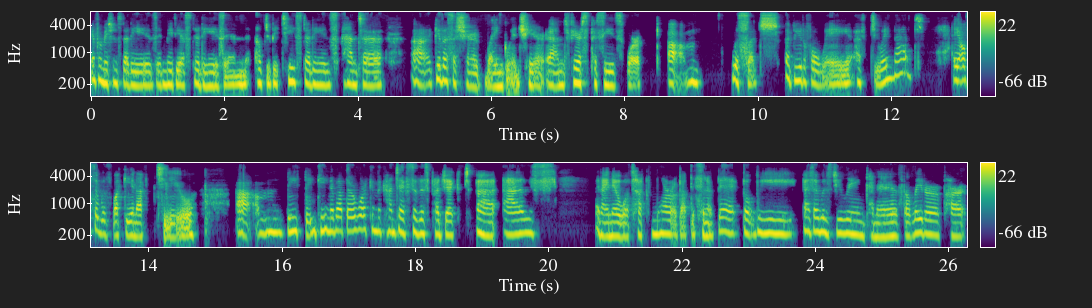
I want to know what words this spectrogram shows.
information studies, in media studies, in LGBT studies, and to uh, give us a shared language here. And Fierce Pussy's work um, was such a beautiful way of doing that. I also was lucky enough to um, be thinking about their work in the context of this project uh, as and I know we'll talk more about this in a bit, but we, as I was doing kind of the later part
